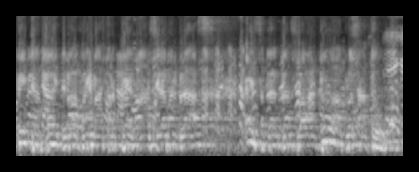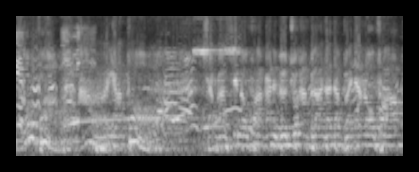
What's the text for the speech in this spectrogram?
pindah poin di bawah master band masih 18 eh 19 lawan 21 Nova Ariato. Siapa si Nova akan dituju ambil saja banyak Nova.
